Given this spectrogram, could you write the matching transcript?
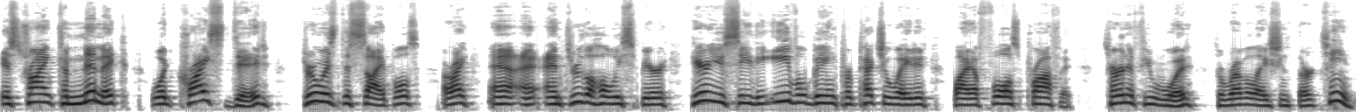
is trying to mimic what Christ did through his disciples, all right, and, and, through the Holy Spirit. Here you see the evil being perpetuated by a false prophet. Turn, if you would, to Revelation 13.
